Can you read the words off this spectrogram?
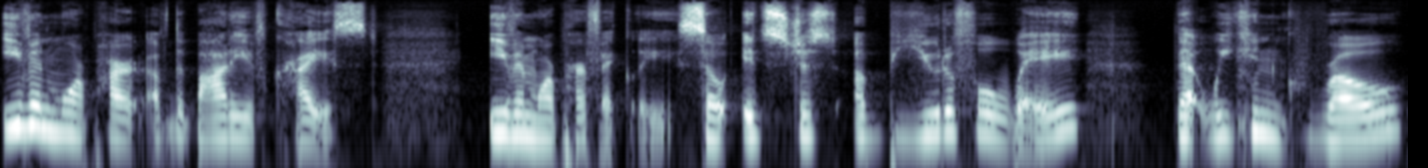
even more part of the body of Christ, even more perfectly. So it's just a beautiful way that we can grow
